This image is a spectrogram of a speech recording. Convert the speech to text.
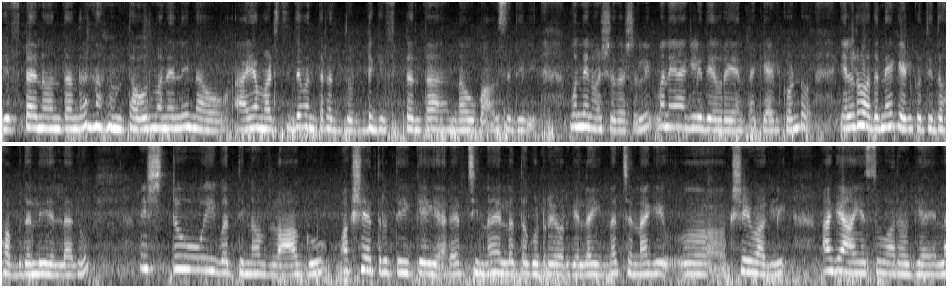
ಗಿಫ್ಟ್ ಏನು ಅಂತಂದರೆ ನಮ್ಮ ತವ್ರ ಮನೆಯಲ್ಲಿ ನಾವು ಆಯ ಮಾಡಿಸ್ತಿದ್ದೆ ಒಂಥರ ದೊಡ್ಡ ಗಿಫ್ಟ್ ಅಂತ ನಾವು ಭಾವಿಸಿದ್ದೀವಿ. ಮುಂದಿನ ವರ್ಷದಷ್ಟರಲ್ಲಿ ಮನೆ ಆಗಲಿ ದೇವರೇ ಅಂತ ಕೇಳಿಕೊಂಡು ಎಲ್ಲರೂ ಅದನ್ನೇ ಕೇಳ್ಕೊತಿದ್ದು ಹಬ್ಬದಲ್ಲಿ ಎಲ್ಲರೂ. ಇಷ್ಟು ಇವತ್ತಿನ ವ್ಲಾಗು, ಅಕ್ಷಯ ತೃತೀಯಕ್ಕೆ ಯಾರ್ಯಾರು ಚಿನ್ನ ಎಲ್ಲ ತಗೊಂಡ್ರೆ ಅವ್ರಿಗೆಲ್ಲ ಇನ್ನೂ ಚೆನ್ನಾಗಿ ಅಕ್ಷಯವಾಗಲಿ. ಹಾಗೆ ಆಯಸ್ಸು ಆರೋಗ್ಯ ಎಲ್ಲ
